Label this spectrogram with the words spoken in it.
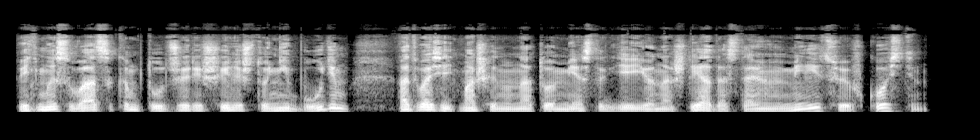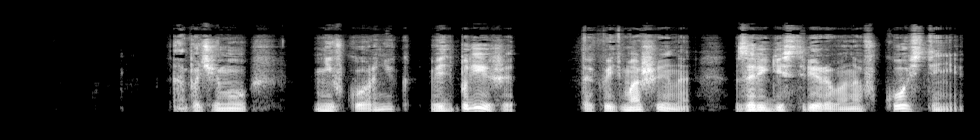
Ведь мы с Вацаком тут же решили, что не будем отвозить машину на то место, где ее нашли, а доставим в милицию, в Костин». «А почему не в Корник? Ведь ближе. Так ведь машина зарегистрирована в Костине.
